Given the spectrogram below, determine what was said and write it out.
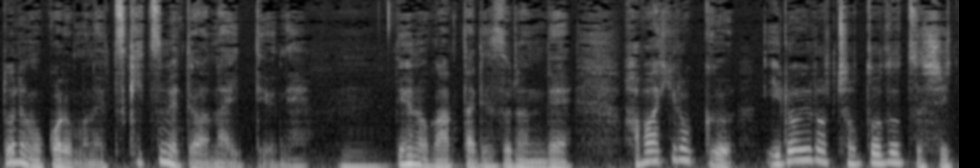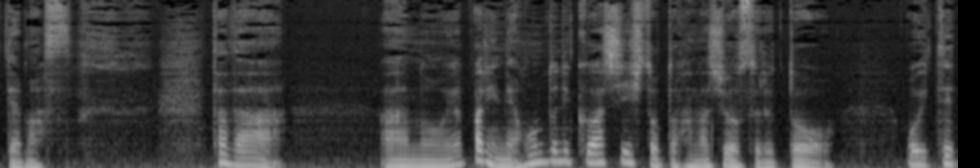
どれもこれもね突き詰めてはないっていうね、うん、っていうのがあったりするんで幅広くいろいろちょっとずつ知ってます。ただあのやっぱりね本当に詳しい人と話をすると置いて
